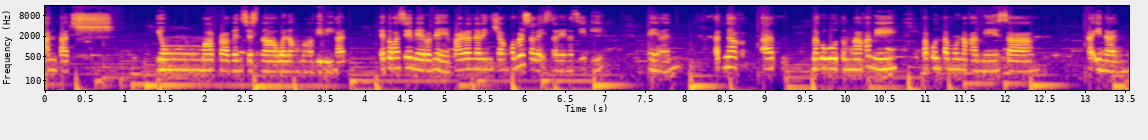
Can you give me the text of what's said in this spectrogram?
untouched yung mga provinces na walang mga bilihan. Ito kasi meron eh. Para na rin siyang commercialized na rin na city. Ayan. At nga, at nagugutom nga kami, papunta muna kami sa kainan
